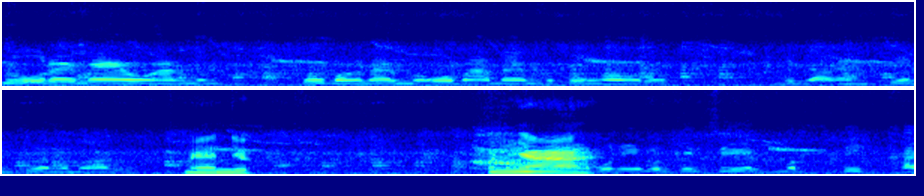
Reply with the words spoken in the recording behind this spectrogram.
คยเอาไปดูได้แมวอันมันก็บางนั้นมันออกมาแม่มันก็ตรงเอาเลยไม่อยากให้เพื่อนเพื่อนมาเลยแมนอยู่ มันหยาพวกนี้มันติดเศษมันติดไข่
